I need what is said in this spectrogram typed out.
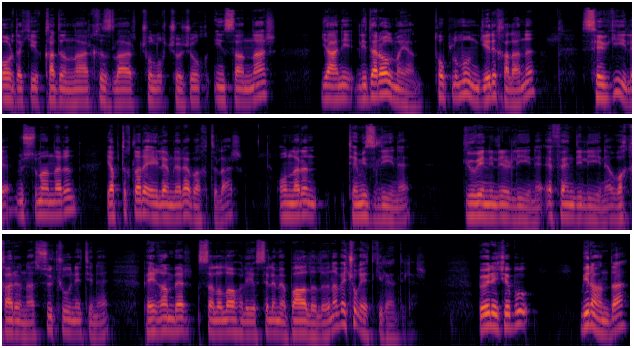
Oradaki kadınlar, kızlar, çoluk çocuk, insanlar yani lider olmayan toplumun geri kalanı sevgiyle Müslümanların yaptıkları eylemlere baktılar. Onların temizliğine, güvenilirliğine, efendiliğine, vakarına, sükunetine, Peygamber sallallahu aleyhi ve selleme bağlılığına ve çok etkilendiler. Böylece bu bir anda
